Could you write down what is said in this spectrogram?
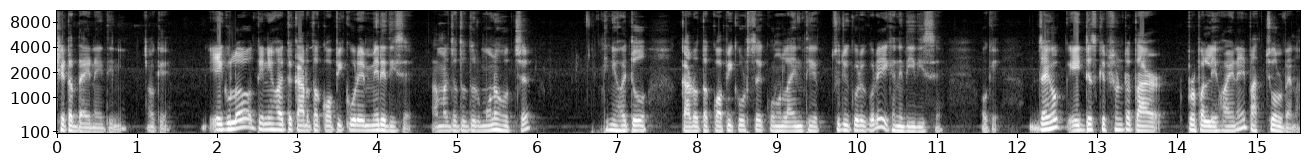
সেটা দেয় নাই তিনি। ওকে। এগুলো তিনি হয়তো কারও তা কপি করে মেরে দিছে। আমার যতদূর মনে হচ্ছে, তিনি হয়তো কারও তা কপি করছে, কোনো লাইন থেকে চুরি করে করে এখানে দিয়ে দিছে। ওকে যাই হোক এই ডেসক্রিপশনটা তার প্রপারলি হয় নাই, বা চলবে না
